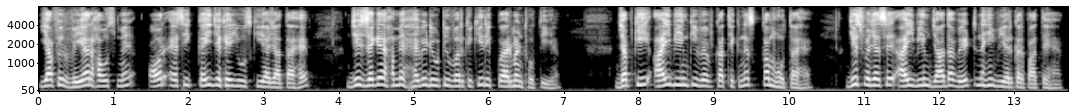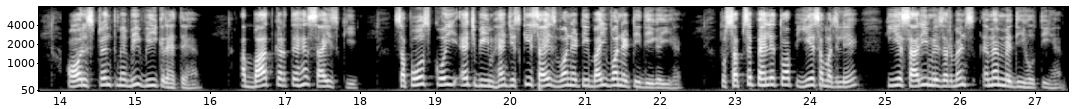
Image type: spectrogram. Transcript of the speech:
या फिर वेयर हाउस में और ऐसी कई जगह यूज़ किया जाता है, जिस जगह हमें हैवी ड्यूटी वर्क की रिक्वायरमेंट होती है। जबकि आई बीम की वेब का थिकनेस कम होता है, जिस वजह से आई बीम ज़्यादा वेट नहीं वियर कर पाते हैं और स्ट्रेंथ में भी वीक रहते हैं। अब बात करते हैं साइज़ की। सपोज़ कोई एच बीम है जिसकी साइज़ 180 एटी बाई वन दी गई है। तो सबसे पहले तो आप ये समझ लें कि ये सारी मेज़रमेंट्स एम mm में दी होती हैं।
